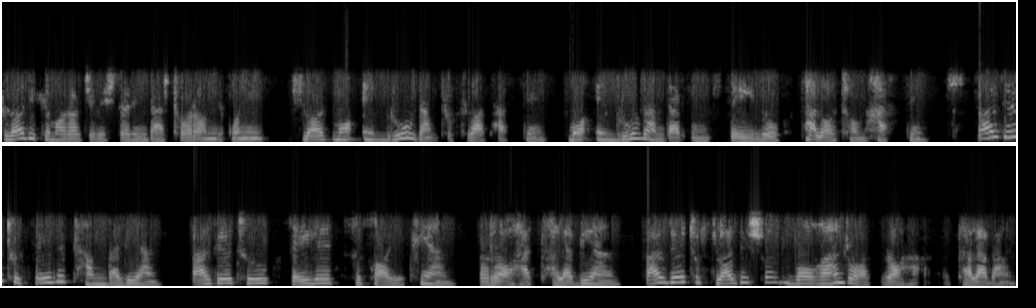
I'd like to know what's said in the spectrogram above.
flood ی که ما راجبش داریم در تورا می‌کنیم flood ما امروزم تو flood هستیم. ما امروزم در این سیل و تلاطم هستیم. بعضی تو سیل تنبلی هن. بعضی تو سیل society هن. راحت طلبی هن. بعضی تو flood شون واقعا راحت طلبن.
